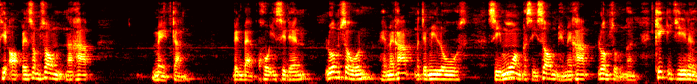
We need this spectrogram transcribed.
ที่ออกเป็นส้มๆนะครับ เมทกัน เป็นแบบ coincident ร่วมศูนย์เห็นไหมครับ มันจะมีรูสีม่วงกับสีส้มเห็นไหมครับ ร่วมศูนย์กัน คลิกอีกทีหนึ่ง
